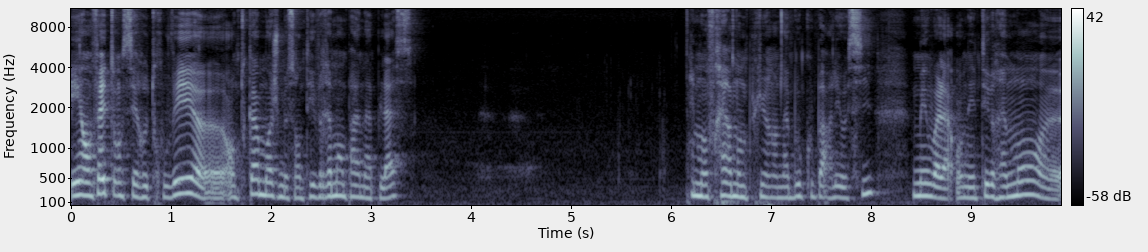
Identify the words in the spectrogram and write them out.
Et en fait, on s'est retrouvé, euh, en tout cas, moi, je me sentais vraiment pas à ma place. Et mon frère non plus, on en a beaucoup parlé aussi. Mais voilà, on était vraiment. Euh,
